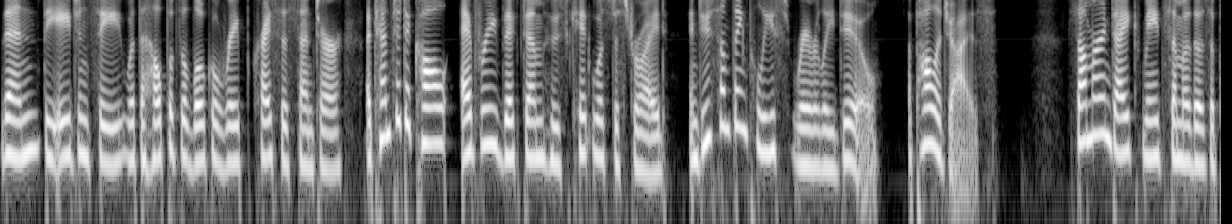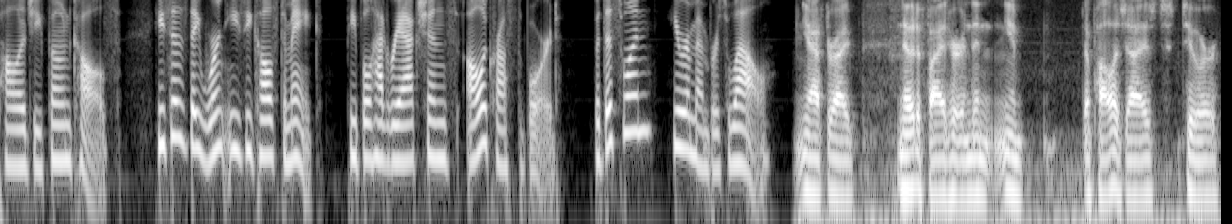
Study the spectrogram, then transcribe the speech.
Then the agency, with the help of the local rape crisis center, attempted to call every victim whose kit was destroyed and do something police rarely do apologize. Somerindyke made some of those apology phone calls. He says they weren't easy calls to make. People had reactions all across the board. But this one, he remembers well. Yeah, after I notified her and then you know, apologized to her,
